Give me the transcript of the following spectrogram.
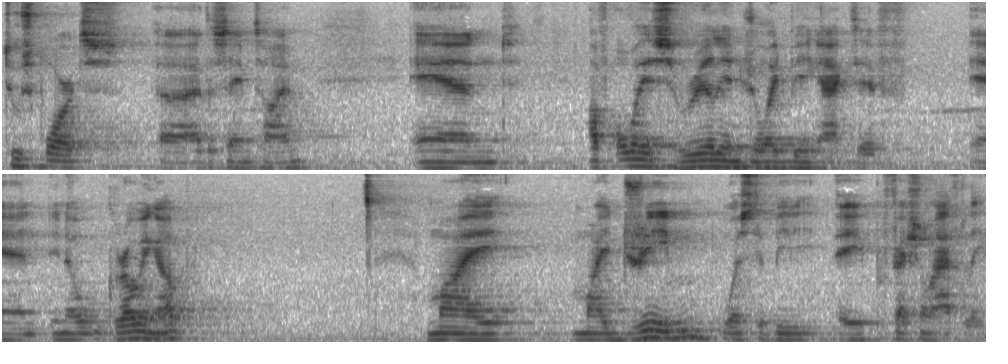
two sports uh, at the same time. And I've always really enjoyed being active. And, you know, growing up, my, my dream was to be a professional athlete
